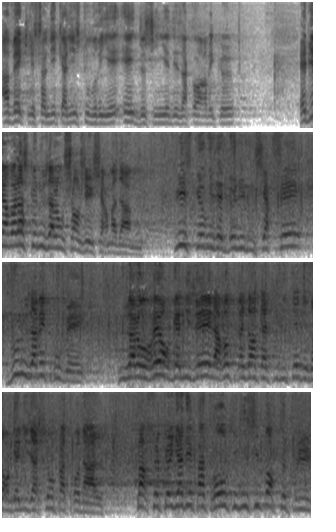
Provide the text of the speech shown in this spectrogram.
avec les syndicalistes ouvriers et de signer des accords avec eux? Eh bien, voilà ce que nous allons changer, chère madame. Puisque vous êtes venus nous chercher, vous nous avez trouvés. Nous allons réorganiser la représentativité des organisations patronales. Parce qu'il y a des patrons qui ne vous supportent plus.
